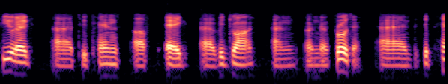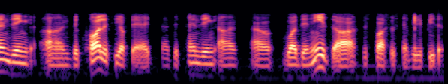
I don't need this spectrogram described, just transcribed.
few eggs uh, to tens of eggs uh, withdrawn and, and then frozen. And depending on the quality of the eggs, uh, depending on uh, what their needs are, this process can be repeated.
